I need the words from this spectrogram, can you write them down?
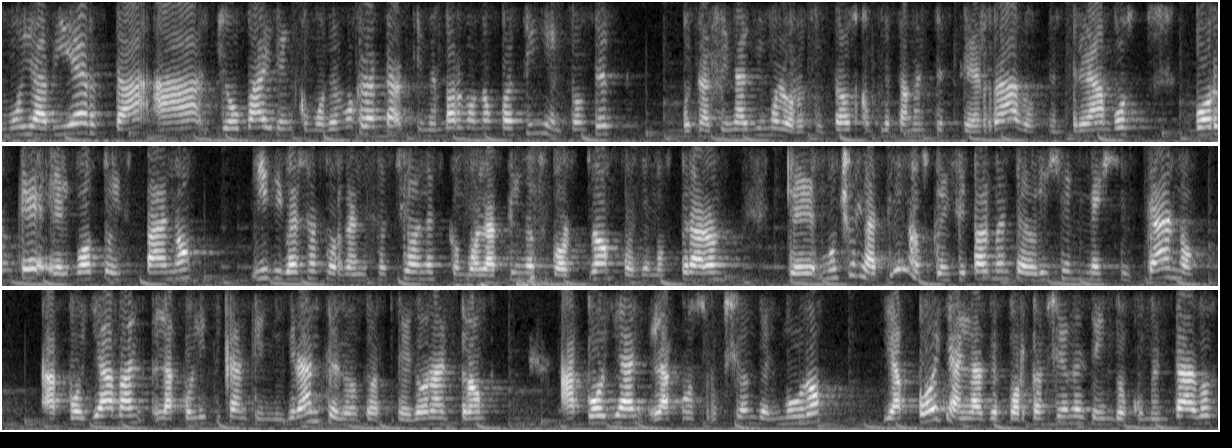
muy abierta a Joe Biden como demócrata, sin embargo no fue así, entonces pues al final vimos los resultados completamente cerrados entre ambos, porque el voto hispano y diversas organizaciones como Latinos for Trump pues demostraron que muchos latinos, principalmente de origen mexicano, apoyaban la política antiinmigrante de Donald Trump, apoyan la construcción del muro y apoyan las deportaciones de indocumentados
